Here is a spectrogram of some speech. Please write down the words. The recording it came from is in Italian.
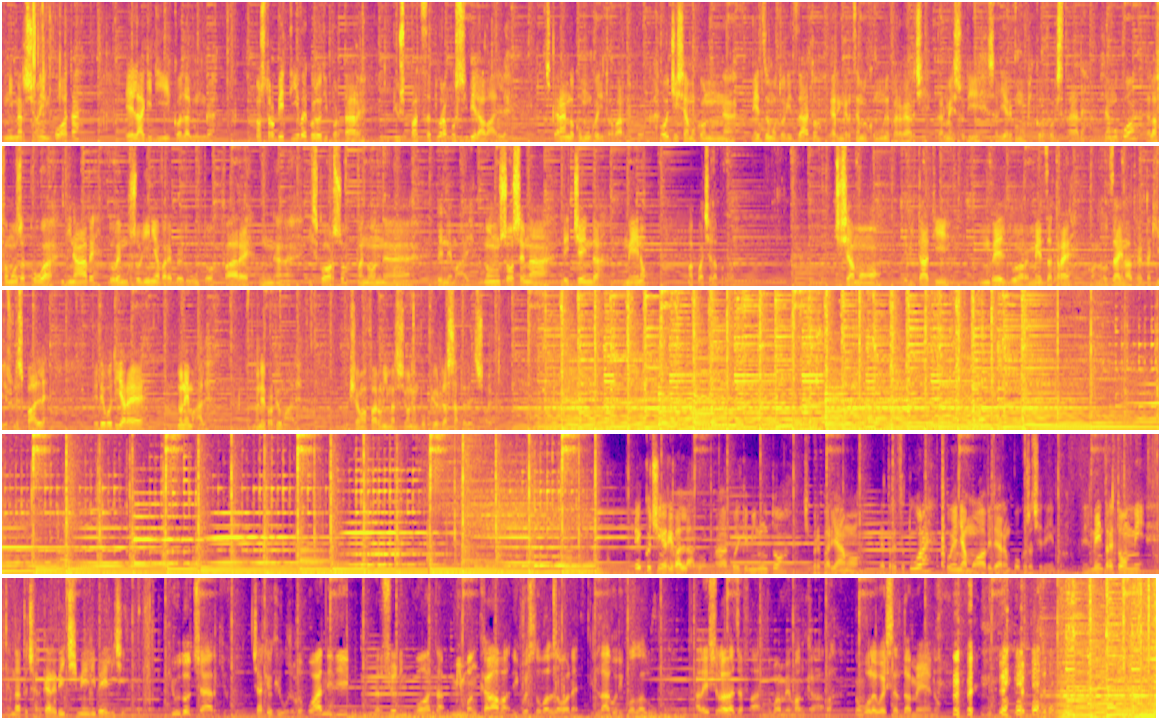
un'immersione in quota e laghi di Collalunga. Il nostro obiettivo è quello di portare più spazzatura possibile a valle sperando comunque di trovarne poca. Oggi siamo con un mezzo motorizzato e ringraziamo il comune per averci permesso di salire con un piccolo fuoristrada. Siamo qua alla famosa prua di nave dove Mussolini avrebbe dovuto fare un uh, discorso ma non uh, venne mai. Non so se è una leggenda o meno ma qua c'è la prua. Ci siamo evitati un bel due ore e mezza, tre con lo zaino da 30 kg sulle spalle e devo dire non è male non è proprio male. Riusciamo a fare un'immersione un po' più rilassata del solito. Eccoci in riva al lago, tra qualche minuto ci prepariamo le attrezzature, poi andiamo a vedere un po' cosa c'è dentro. Nel mentre Tommy è andato a cercare dei cimeli bellici. Chiudo il cerchio. Cerchio chiuso. Dopo anni di immersione in quota mi mancava di questo vallone il lago di Collalunga. Alessio l'aveva già fatto ma a me mancava. Non volevo essere da meno.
